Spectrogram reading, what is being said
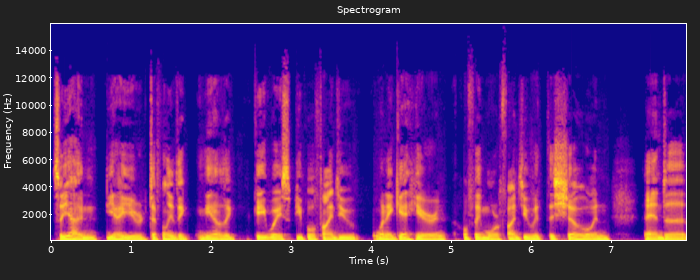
So yeah, and yeah, you're definitely the you know the gateway so people find you when they get here, and hopefully more find you with the show. And and uh,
